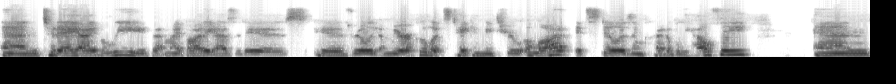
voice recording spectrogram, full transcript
and today I believe that my body as it is is really a miracle. It's taken me through a lot. It still is incredibly healthy. And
